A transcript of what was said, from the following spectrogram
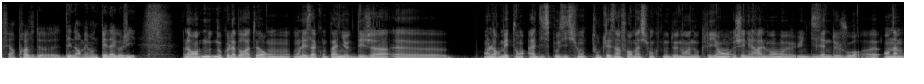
faire preuve d'énormément de pédagogie? Alors, nos collaborateurs, on, les accompagne déjà euh, en leur mettant à disposition toutes les informations que nous donnons à nos clients, généralement euh, une dizaine de jours euh, en amont.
